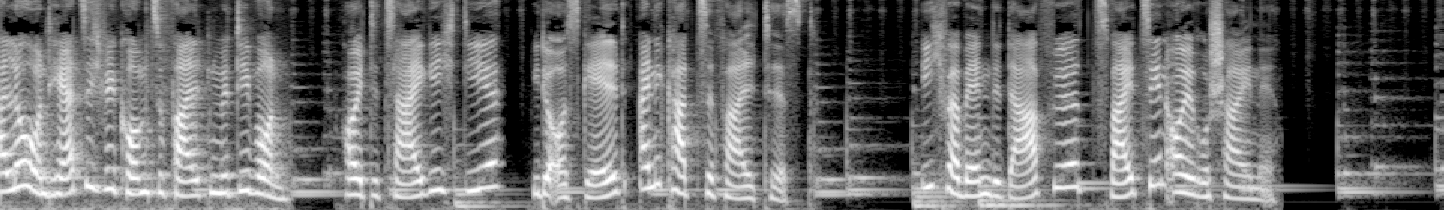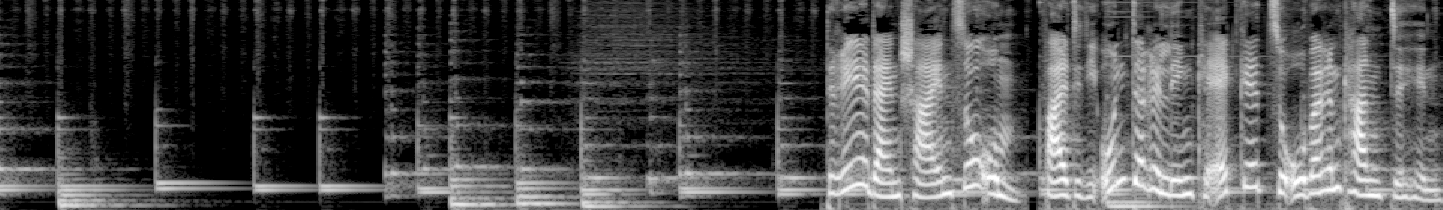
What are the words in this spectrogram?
Hallo und herzlich willkommen zu Falten mit Yvonne. Heute zeige ich dir, wie du aus Geld eine Katze faltest. Ich verwende dafür zwei 10-Euro-Scheine. Drehe deinen Schein so um, falte die untere linke Ecke zur oberen Kante hin.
